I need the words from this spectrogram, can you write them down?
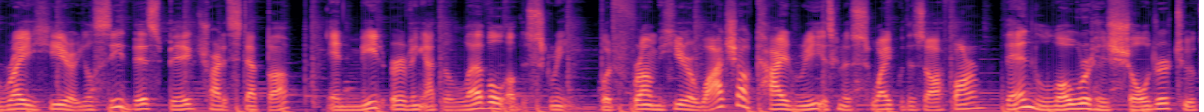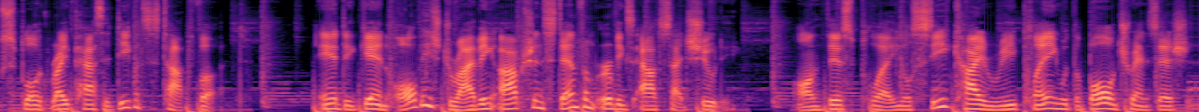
right here, you'll see this big try to step up and meet Irving at the level of the screen. But from here, watch how Kyrie is going to swipe with his off arm, then lower his shoulder to explode right past the defense's top foot. And again, all these driving options stem from Irving's outside shooting. On this play, you'll see Kyrie playing with the ball in transition.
